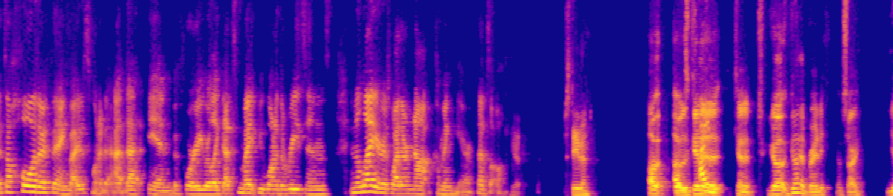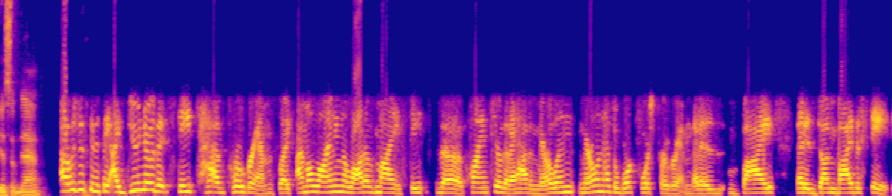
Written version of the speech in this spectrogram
That's a whole other thing. But I just wanted to add that in before you were like, that might be one of the reasons and the layers why they're not coming here. That's all. Yeah. Stephen. I, I was gonna kind of go. Go ahead, Brandy. I'm sorry. You have something to add? I was just going to say, I do know that states have programs. Like I'm aligning a lot of my states, the clients here that I have in Maryland. Maryland has a workforce program that is by that is done by the state.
